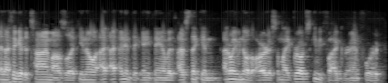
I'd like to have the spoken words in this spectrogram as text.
and I think at the time I was like, you know, I, I didn't think anything of it. I was thinking, I don't even know the artist. I'm like, bro, just give me five grand for it.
